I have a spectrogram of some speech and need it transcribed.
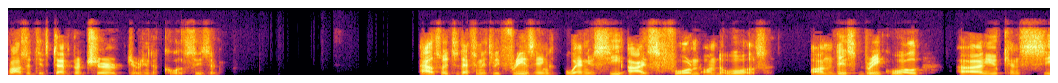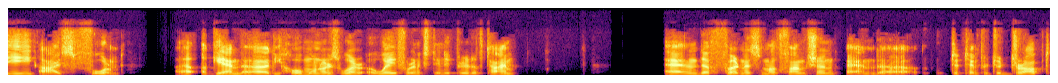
positive temperature during the cold season. Also, it's definitely freezing when you see ice formed on the walls. On this brick wall, uh, you can see ice formed. Uh, again, uh, the homeowners were away for an extended period of time and the furnace malfunctioned and uh, the temperature dropped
